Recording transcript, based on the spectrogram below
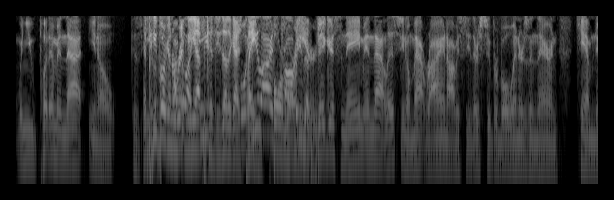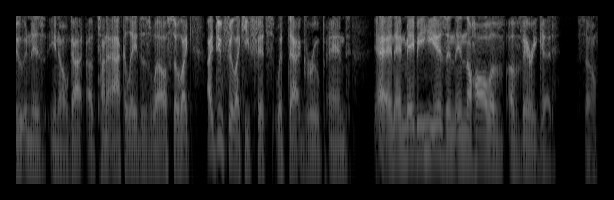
when you put him in that, you know, because And people are gonna rip me up because these other guys well, played Eli's four more probably years. the biggest name in that list. You know, Matt Ryan. Obviously, there's Super Bowl winners in there, and Cam Newton is you know got a ton of accolades as well. So like, I do feel like he fits with that group, and yeah, and, and maybe he is in, in the hall of of very good. So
